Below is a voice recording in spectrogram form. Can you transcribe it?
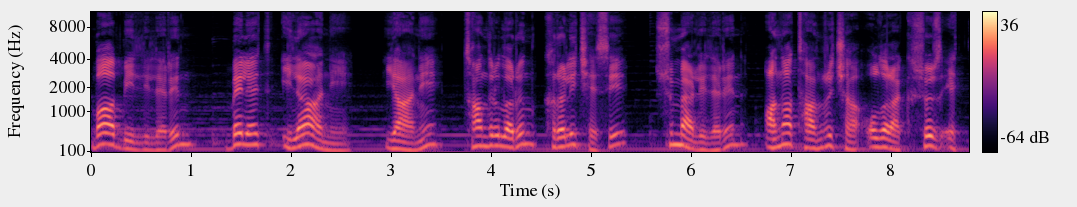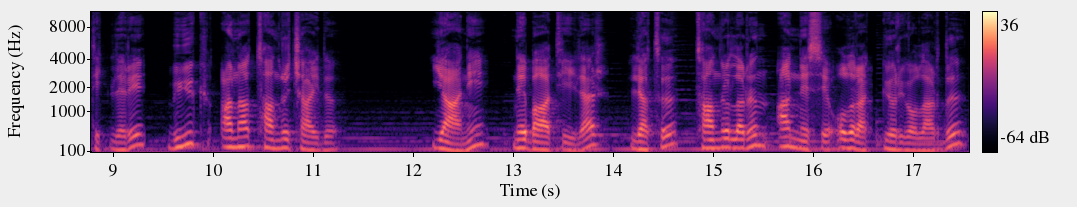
Babillilerin Belet İlani yani tanrıların kraliçesi, Sümerlilerin ana tanrıça olarak söz ettikleri büyük ana tanrıçaydı. Yani Nebatiler Lat'ı tanrıların annesi olarak görüyorlardı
